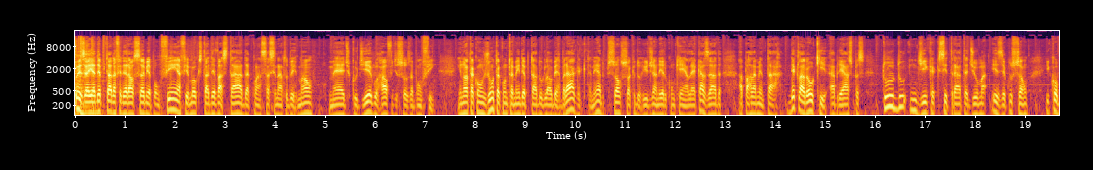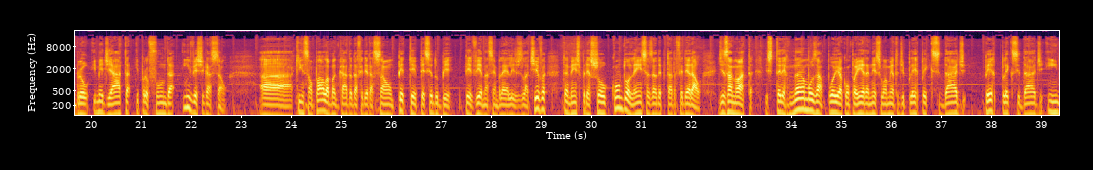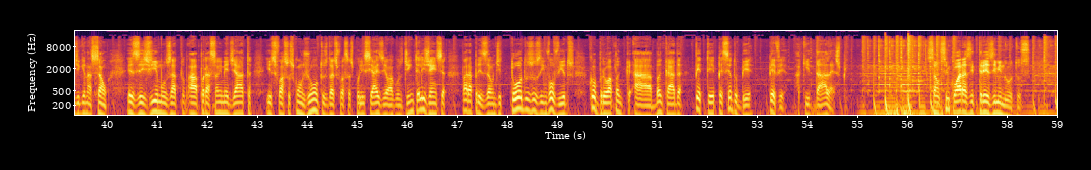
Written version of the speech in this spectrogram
Pois é, e a deputada federal Sâmia Bonfim afirmou que está devastada com o assassinato do irmão médico Diego Ralph de Souza Bonfim. Em nota conjunta com também deputado Glauber Braga, que também é do PSOL, só que do Rio de Janeiro, com quem ela é casada, a parlamentar declarou que, abre aspas, tudo indica que se trata de uma execução e cobrou imediata e profunda investigação. Aqui em São Paulo, a bancada da Federação PT-PCdoB PV na Assembleia Legislativa também expressou condolências à deputada federal. Diz a nota: externamos apoio à companheira nesse momento de perplexidade perplexidade e indignação. Exigimos a, a, apuração imediata e esforços conjuntos das forças policiais e órgãos de inteligência para a prisão de todos os envolvidos, cobrou a, a bancada PT-PCdoB PV, aqui da Alesp. São 5 horas e 13 minutos.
